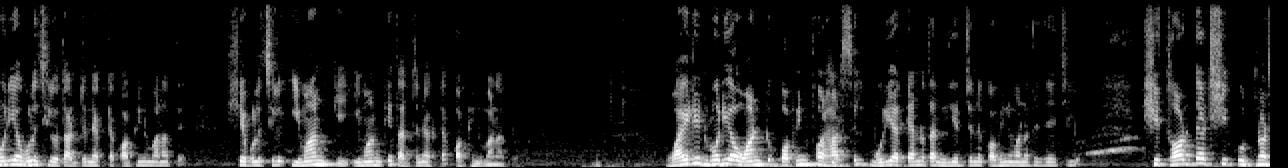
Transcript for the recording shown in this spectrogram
মরিয়া বলেছিল তার জন্য একটা কফিন বানাতে? সে বলেছিল ইমানকে ইমানকে তার জন্য একটা কফিন বানাতে। Why did Maurya want to coffin for herself Maurya কেন তার নিজের জন্য কফিন বানাতে চেয়েছিল? She thought that she could not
